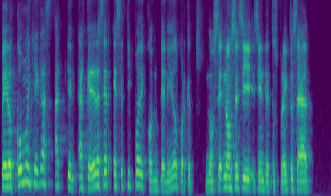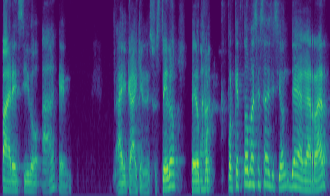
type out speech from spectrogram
pero ¿cómo llegas a, a, querer hacer ese tipo de contenido? Porque pues, no sé, no sé si, si, entre tus proyectos sea parecido a, que hay cada quien en su estilo, pero por, por, qué tomas esa decisión de agarrar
